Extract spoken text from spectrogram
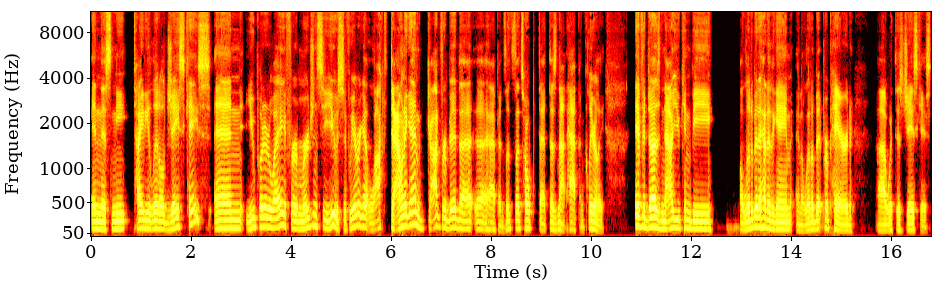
in this neat, tidy little Jase case, and you put it away for emergency use. If we ever get locked down again, God forbid that uh, happens. Let's let's hope that does not happen. Clearly, if it does, now you can be a little bit ahead of the game and a little bit prepared uh, with this Jase case.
